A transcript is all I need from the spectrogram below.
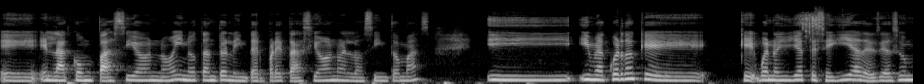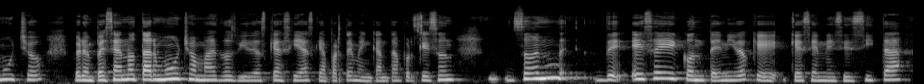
eh, en la compasión, ¿no? Y no tanto en la interpretación o en los síntomas. Y, y me acuerdo que, que bueno, yo ya te seguía desde hace mucho, pero empecé a notar mucho más los videos que hacías, que aparte me encantan porque son, son de ese contenido que, que se necesita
